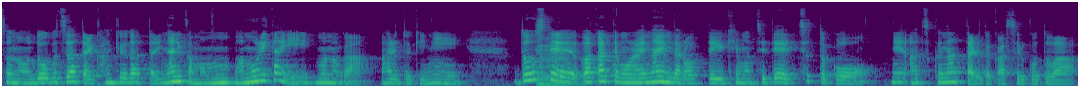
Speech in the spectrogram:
その動物だったり環境だったり何かも守りたいものがある時にどうして分かってもらえないんだろうっていう気持ちでちょっとこうね熱くなったりとかすることは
